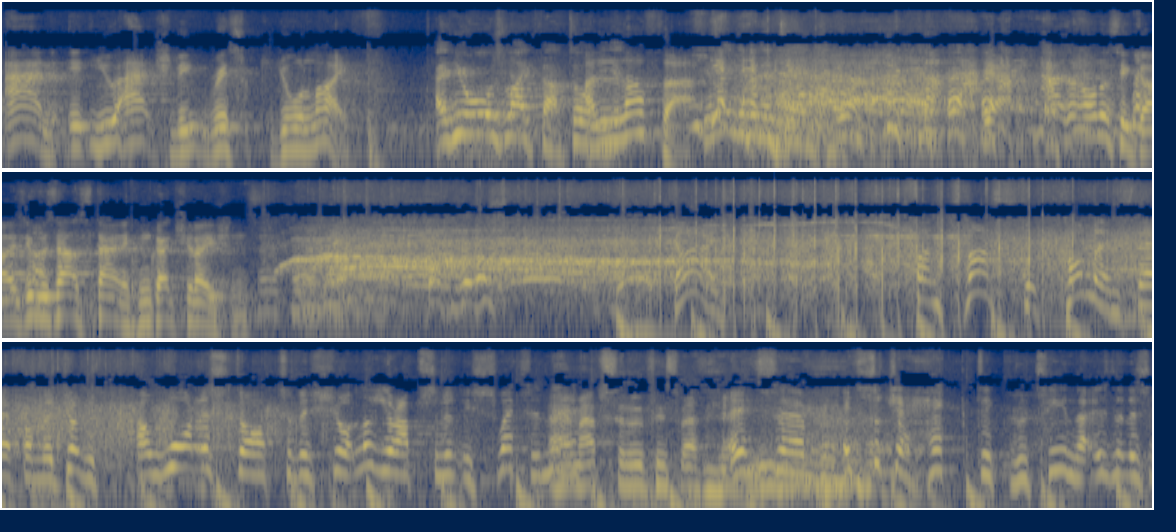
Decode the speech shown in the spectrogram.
and it, you actually risked your life. And you always like that, don't I you? love that. You like a bit of danger. yeah, and honestly, guys, it was outstanding. Congratulations. Guys, fantastic comments there from the judges. And what a start to the show. Look, you're absolutely sweating there. I'm absolutely sweating. It's, um, it's such a hectic routine, that isn't it? There's,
